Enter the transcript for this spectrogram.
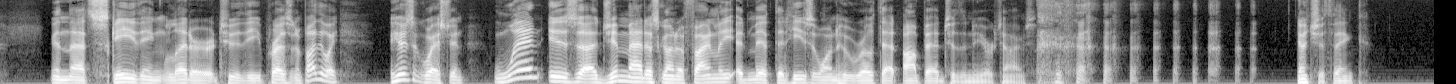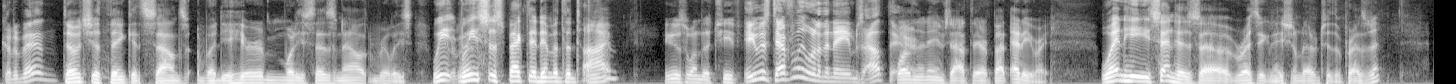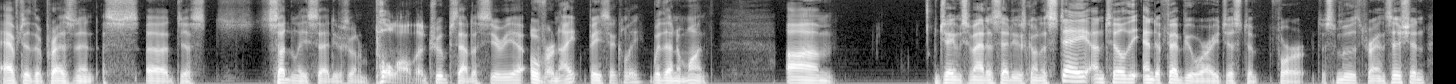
in that scathing letter to the president? By the way, here's a question. When is uh, Jim Mattis going to finally admit that he's the one who wrote that op ed to the New York Times? Don't you think? Could have been. Don't you think it sounds when you hear him what he says now? It really, s- we we suspected him at the time. He was one of the chief, He was definitely one of the names out there. one of the names out there. But at any rate, when he sent his uh, resignation letter to the president, after the president uh, just suddenly said he was going to pull all the troops out of Syria overnight, basically within a month, um, James Mattis said he was going to stay until the end of February, just to, for the smooth transition.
